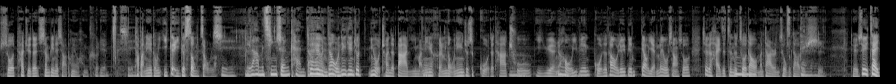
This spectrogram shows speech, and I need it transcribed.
说他觉得生病的小朋友很可怜，是他把那些东西一个一个送走了。是你让他们亲身看到。对，你知道我那天就因为我穿着大衣嘛，那天很冷，我那天就是裹着他出医院，然后我一边裹着他，我就一边掉眼泪。我想说，这个孩子真的做到我们大人做不到的事。对，所以在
